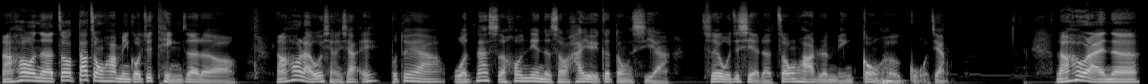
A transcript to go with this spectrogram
然后呢，到到中华民国就停着了哦。然后后来我想一下，哎，不对啊，我那时候念的时候还有一个东西啊，所以我就写了中华人民共和国这样。然后后来呢，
